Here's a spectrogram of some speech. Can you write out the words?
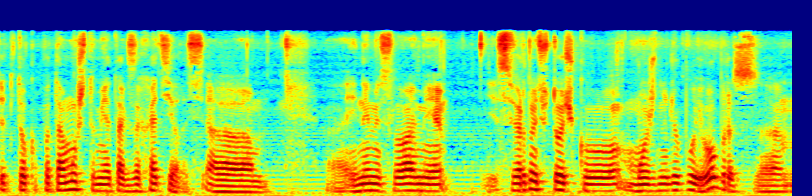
это только потому, что мне так захотелось. А, иными словами, свернуть в точку можно любой образ, а,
